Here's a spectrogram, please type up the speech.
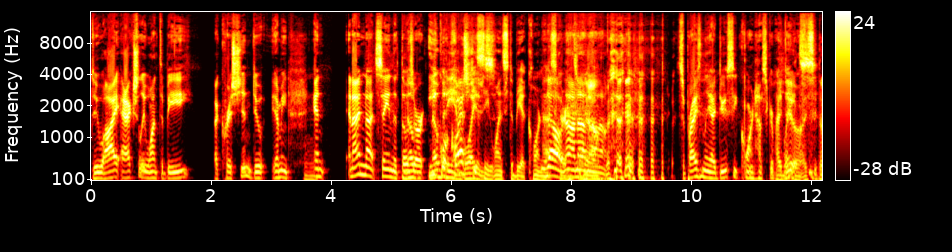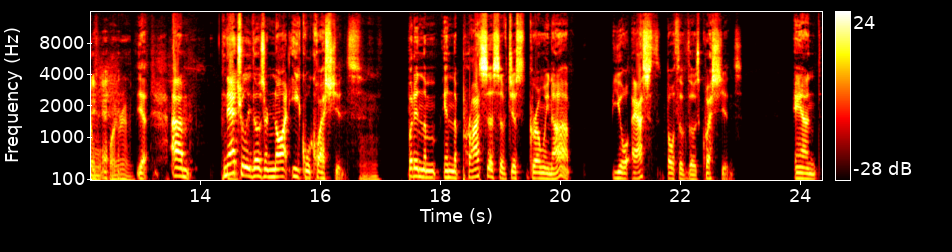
Do I actually want to be a Christian? Do I mean and and I'm not saying that those No- are equal nobody questions. in Boise wants to be a No, Cornhusker. no, no, no, no. Surprisingly, I do see Cornhusker I do. I see them walking around. Yeah. Um, naturally, those are not equal questions. But in the in the process of just growing up, you'll ask both of those questions, and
